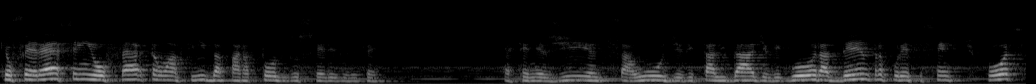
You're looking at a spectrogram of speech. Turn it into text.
que oferecem e ofertam a vida para todos os seres viventes. Essa energia de saúde, vitalidade e vigor adentra por esse centro de força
